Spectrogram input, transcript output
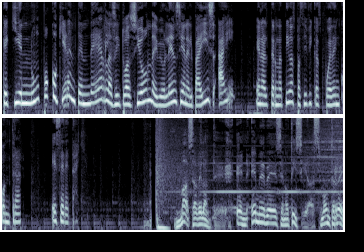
que quien un poco quiera entender la situación de violencia en el país, ahí en Alternativas Pacíficas puede encontrar ese detalle. Más adelante, en MBS Noticias, Monterrey.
